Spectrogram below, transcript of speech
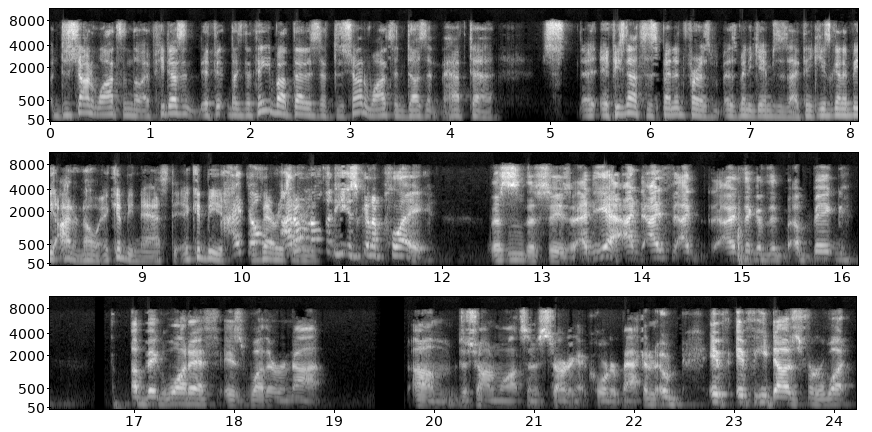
Deshaun Watson though, if he doesn't, if it, like the thing about that is if Deshaun Watson doesn't have to, if he's not suspended for as, as many games as I think he's going to be, I don't know. It could be nasty. It could be. I don't. Very, I don't know that he's going to play this mm. this season. And yeah, I I I, I think of the a big a big what if is whether or not um Deshaun Watson is starting at quarterback, and if if he does for what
